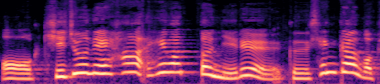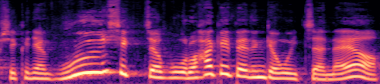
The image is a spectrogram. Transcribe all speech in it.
어, 기존에 하, 해왔던 일을 그 생각 없이 그냥 무의식적으로 하게 되는 경우 있잖아요.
